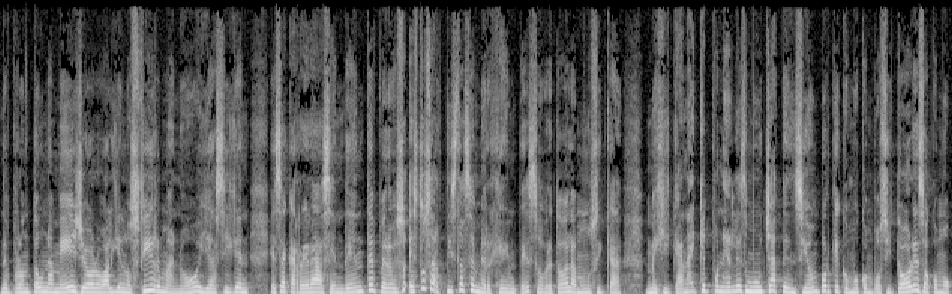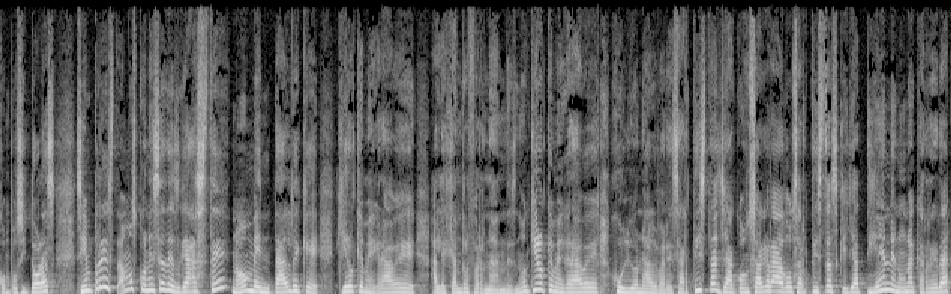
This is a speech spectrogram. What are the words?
de pronto una major o alguien los firma, ¿no? Y ya siguen esa carrera ascendente, pero estos artistas emergentes, sobre todo la música mexicana, hay que ponerles mucha atención porque como compositores o como compositoras siempre estamos con ese desgaste, ¿no? Mental de que quiero que me grabe Alejandro Fernández, ¿no? Quiero que me grave Julián Álvarez, artistas ya consagrados, artistas que ya tienen una carrera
